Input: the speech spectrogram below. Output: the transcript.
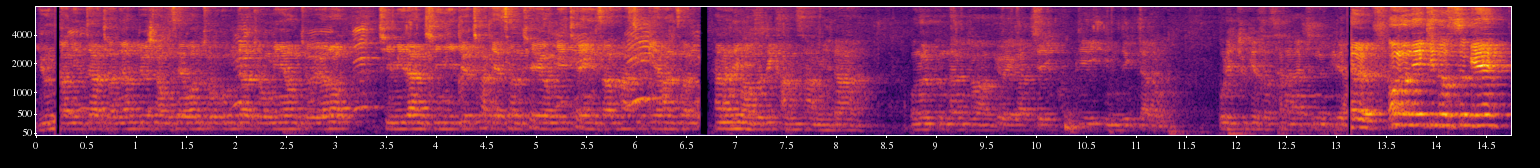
윤정인자, 전현주, 정세원, 조금자, 조미영, 조현옥, 지미란, 진희주, 차대선, 최영희, 최인선, 하숙기, 한선 하나님 아버지 감사합니다. 오늘 분당 중앙교회 같이 국기 임직자로 우리 주께서 사랑하시는 귀한 어머니의 기도 속에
